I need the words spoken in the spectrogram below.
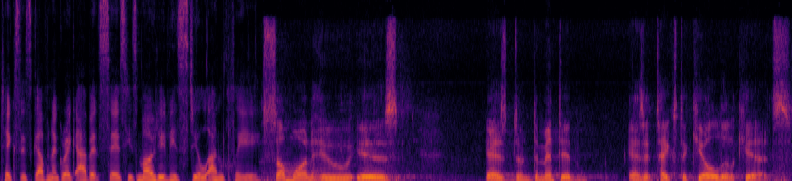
Texas Governor Greg Abbott says his motive is still unclear. Someone who is as demented as it takes to kill little kids.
